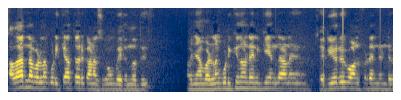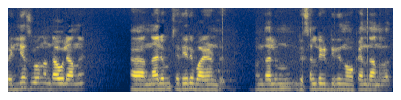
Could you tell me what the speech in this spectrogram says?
സാധാരണ വെള്ളം കുടിക്കാത്തവർക്കാണ് അസുഖം വരുന്നത്. അപ്പോൾ ഞാൻ വെള്ളം കുടിക്കുന്നതുകൊണ്ട് എനിക്ക് എന്താണ് ചെറിയൊരു കോൺഫിഡന്റ് ഉണ്ട്. വലിയ അസുഖമൊന്നും ഉണ്ടാവില്ല എന്ന് എന്നാലും ചെറിയൊരു ഭയമുണ്ട്. അപ്പം എന്തായാലും റിസൾട്ട് കിട്ടിയിട്ട് നോക്കാം എന്താണെന്നുള്ളത്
